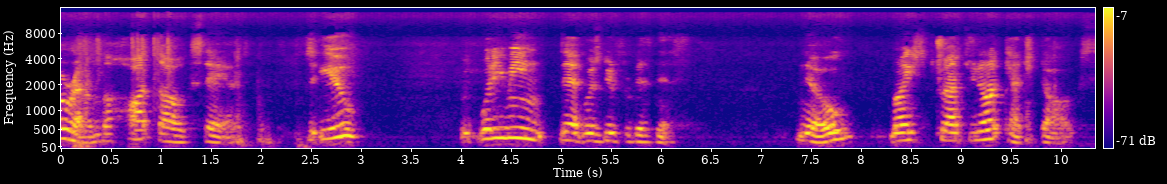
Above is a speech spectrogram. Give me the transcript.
around the hot dog stand? Is it you? What do you mean that was good for business? No, mice traps do not catch dogs.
